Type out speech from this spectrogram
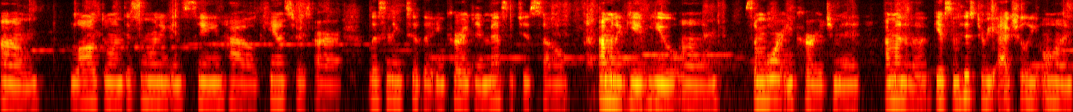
um, logged on this morning and seeing how cancers are listening to the encouraging messages. So I'm going to give you um, some more encouragement. I'm going to give some history actually on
